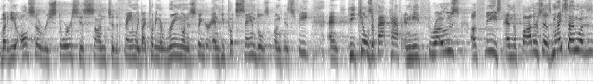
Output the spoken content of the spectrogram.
but he also restores his son to the family by putting a ring on his finger and he puts sandals on his feet and he kills a fat calf and he throws a feast. And the father says, My son was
